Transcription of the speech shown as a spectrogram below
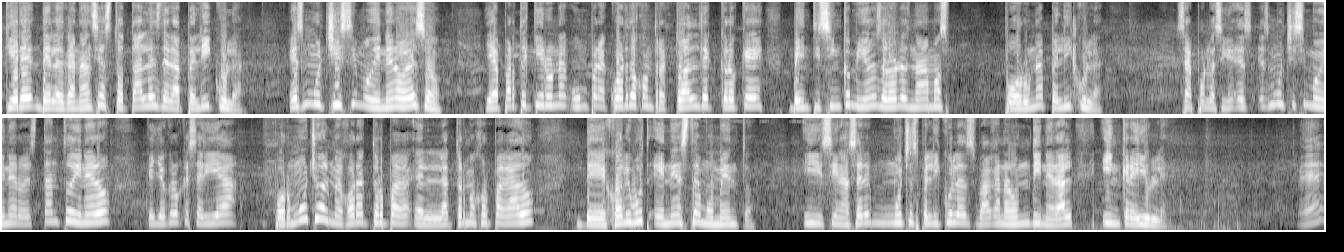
quiere de las ganancias totales de la película. Es muchísimo dinero eso. Y aparte quiere una, un preacuerdo contractual de creo que 25 millones de dólares nada más por una película. O sea, por la es, es muchísimo dinero, es tanto dinero que yo creo que sería por mucho el mejor actor el actor mejor pagado de Hollywood en este momento. Y sin hacer muchas películas va a ganar un dineral increíble. ¿Eh?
